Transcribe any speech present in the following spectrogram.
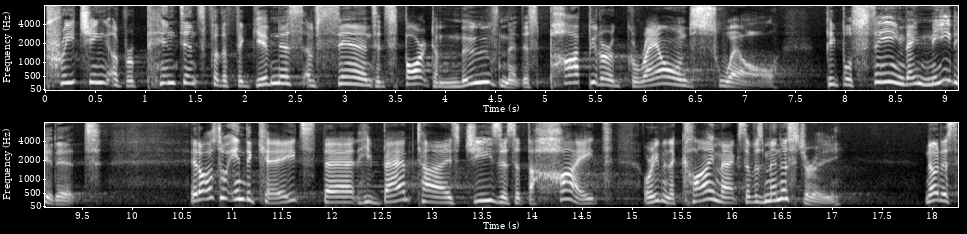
preaching of repentance for the forgiveness of sins had sparked a movement, this popular groundswell. People seeing they needed it. It also indicates that he baptized Jesus at the height or even the climax of his ministry. Notice,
